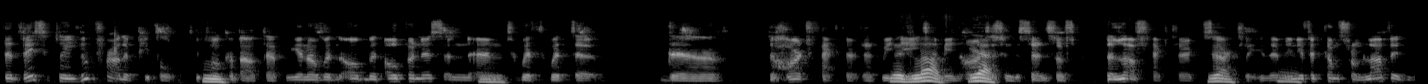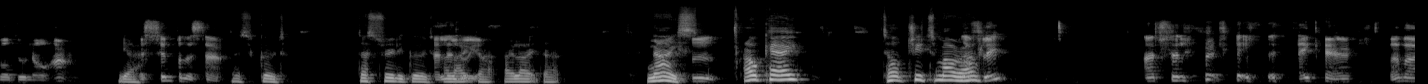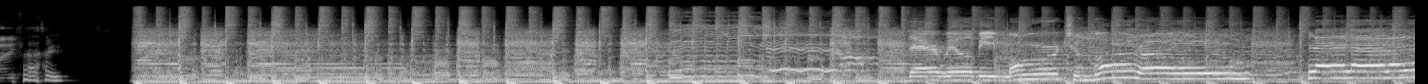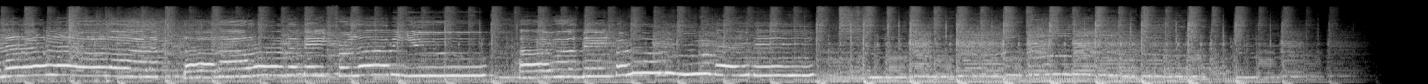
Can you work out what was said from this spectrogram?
that basically look for other people to Mm. talk about that, you know, with with openness and and with with the the the heart factor that we With need. I mean, heart yeah. is in the sense of the love factor. Exactly. I mean, yeah. if it comes from love, it will do no harm. yeah. As simple as that. That's good. That's really good. I like that. I like that. Nice. Mm. Okay. Talk to you tomorrow. Lovely. Absolutely. Take care. Bye-bye. Bye. There will be more tomorrow. La la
